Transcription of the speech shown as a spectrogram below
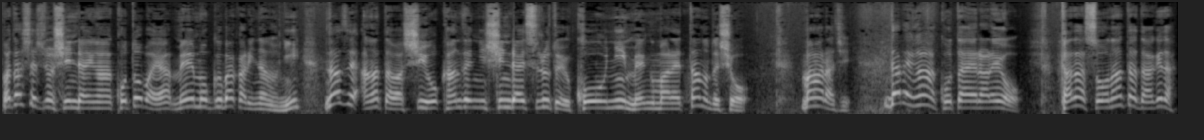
私たちの信頼が言葉や名目ばかりなのになぜあなたは死を完全に信頼するという幸運に恵まれたのでしょう？マーラジ、誰が答えられよう？ただそうなっただけだ。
